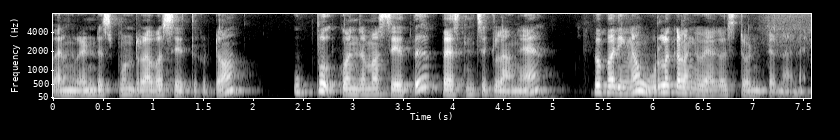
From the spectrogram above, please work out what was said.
பாருங்கள் ரெண்டு ஸ்பூன் ரவை சேர்த்துக்கிட்டோம். உப்பு கொஞ்சமாக சேர்த்து பிசைஞ்சிக்கலாங்க. இப்போ பார்த்தீங்கன்னா உருளைக்கிழங்கு வேக வச்சுட்டு வந்துட்டேன் நான்.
